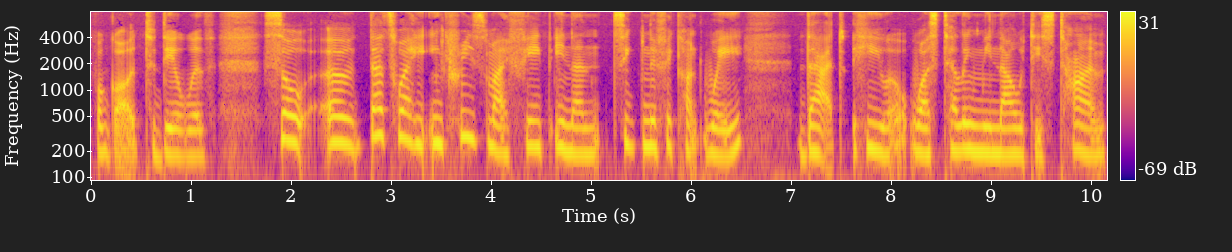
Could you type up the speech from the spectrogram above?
for God to deal with. So uh, that's why he increased my faith in a significant way that he was telling me now it is time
